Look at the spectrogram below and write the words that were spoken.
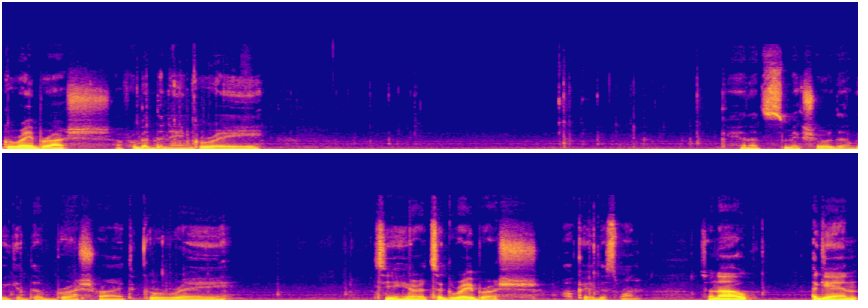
gray brush. I forgot the name. Gray okay let's make sure that we get the brush right. Gray see here it's a gray brush. Okay this one. So now again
